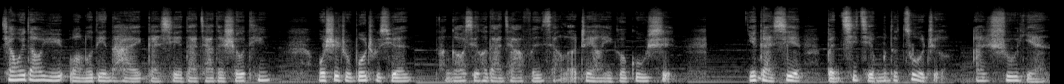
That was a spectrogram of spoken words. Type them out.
蔷薇岛屿网络电台，感谢大家的收听，我是主播楚璇，很高兴和大家分享了这样一个故事。也感谢本期节目的作者安淑妍。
